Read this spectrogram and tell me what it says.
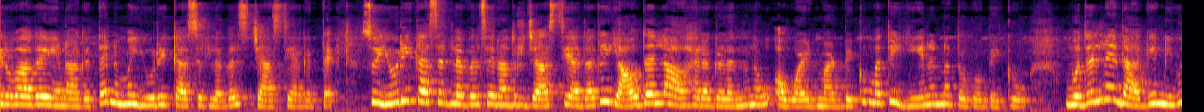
ಇರುವಾಗ ಏನಾಗುತ್ತೆ? ನಮ್ಮ ಯೂರಿಕ್ ಆಸಿಡ್ ಲೆವೆಲ್ಸ್ ಜಾಸ್ತಿ ಆಗುತ್ತೆ. ಸೊ ಯೂರಿಕ್ ಆಸಿಡ್ ಲೆವೆಲ್ಸ್ ಏನಾದರೂ ಜಾಸ್ತಿ ಆದಾಗ ಯಾವುದೆಲ್ಲ ಆಹಾರಗಳನ್ನು ನಾವು ಅವಾಯ್ಡ್ ಮಾಡಬೇಕು ಮತ್ತೆ ಏನನ್ನ ತಗೋಬೇಕು? ಮೊದಲನೇದಾಗಿ ನೀವು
